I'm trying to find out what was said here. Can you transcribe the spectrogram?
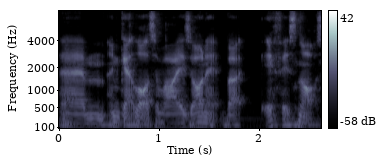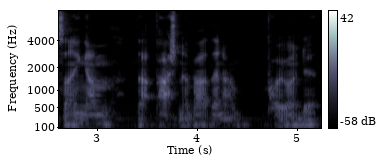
um, and get lots of eyes on it. But if it's not something I'm that passionate about, then I probably won't do it.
